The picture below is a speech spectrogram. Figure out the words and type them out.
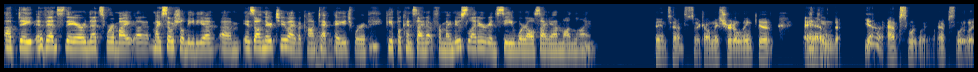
update events there and that's where my uh, my social media um, is on there too. I have a contact mm-hmm. page where people can sign up for my newsletter and see where else I am online. Fantastic. I'll make sure to link it and yeah, absolutely. Absolutely.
